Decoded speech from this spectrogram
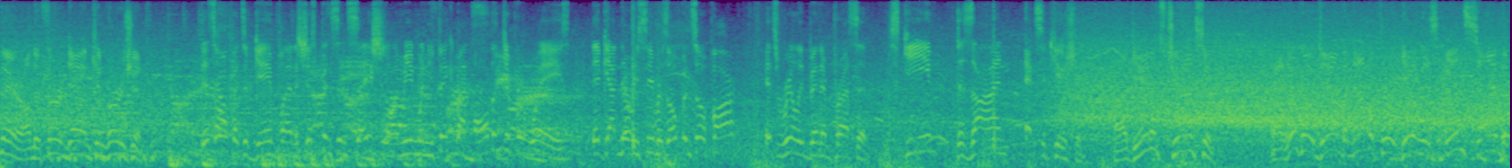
there on the third down conversion. This offensive game plan has just been sensational. I mean, when you think about all the different ways they've gotten their receivers open so far, it's really been impressive. Scheme, design, execution. Again, it's Johnson. And he'll go down, but not before getting this inside the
